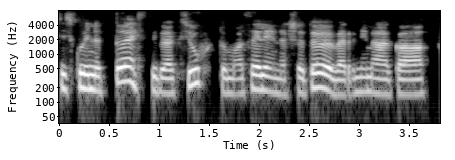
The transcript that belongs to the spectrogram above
siis kui nüüd tõesti peaks juhtuma selline šedööver nimega Äh,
